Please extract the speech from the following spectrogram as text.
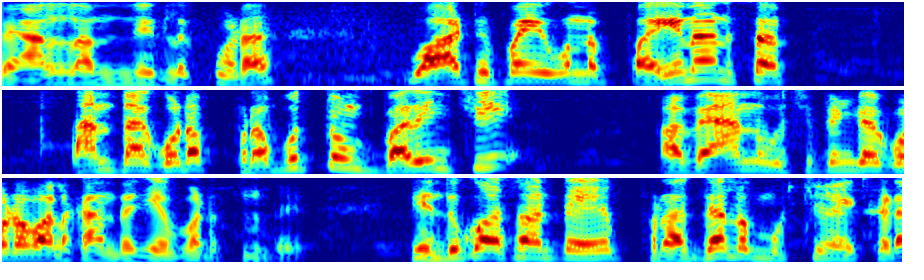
వ్యాన్లన్నిటికి కూడా వాటిపై ఉన్న ఫైనాన్స్ అంతా కూడా ప్రభుత్వం భరించి ఆ వ్యాన్ ఉచితంగా కూడా వాళ్ళకి అందజేయబడుతుంది. ఎందుకోసం అంటే ప్రజలు ముఖ్యం ఇక్కడ.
